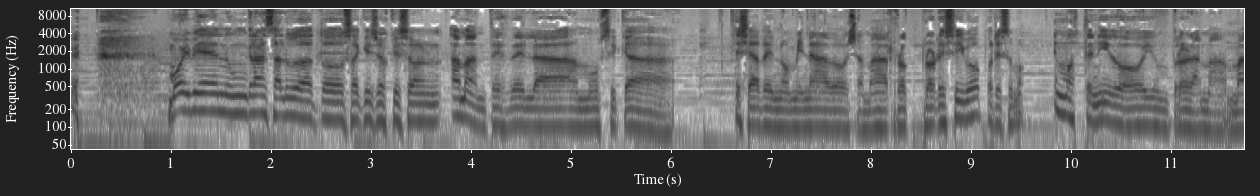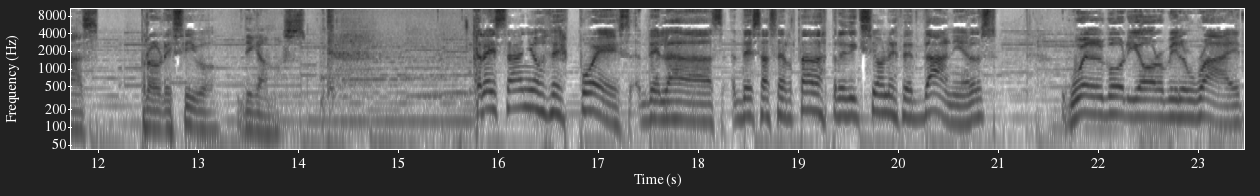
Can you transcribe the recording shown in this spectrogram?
Muy bien, un gran saludo a todos aquellos que son amantes de la música que se ha denominado llamar rock progresivo, por eso hemos tenido hoy un programa más progresivo, digamos. Tres años después de las desacertadas predicciones de Daniels, Wilbur y Orville Wright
